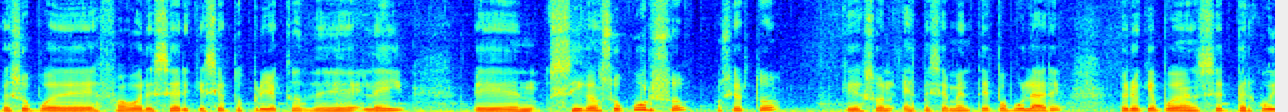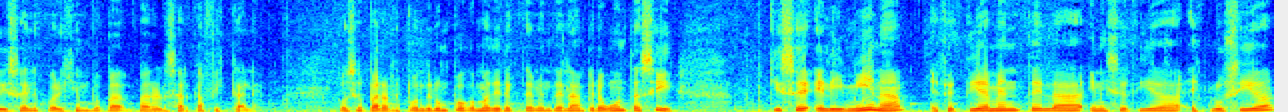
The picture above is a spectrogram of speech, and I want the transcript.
eso puede favorecer que ciertos proyectos de ley eh, sigan su curso, ¿no es cierto? Que son especialmente populares, pero que pueden ser perjudiciales, por ejemplo, para las arcas fiscales. Entonces, para responder un poco más directamente a la pregunta, sí, aquí se elimina efectivamente la iniciativa exclusiva,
